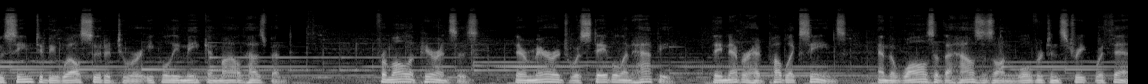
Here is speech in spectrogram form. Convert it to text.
who seemed to be well suited to her equally meek and mild husband. From all appearances, their marriage was stable and happy, they never had public scenes, and the walls of the houses on Wolverton Street were thin.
